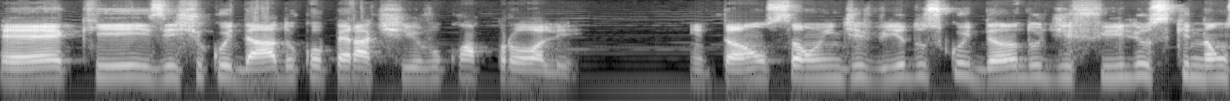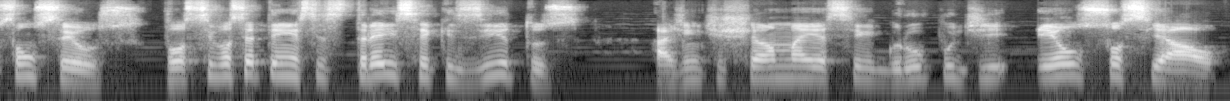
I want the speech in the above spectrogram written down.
é que existe cuidado cooperativo com a prole. Então, são indivíduos cuidando de filhos que não são seus. Se você tem esses três requisitos, a gente chama esse grupo de eu social,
